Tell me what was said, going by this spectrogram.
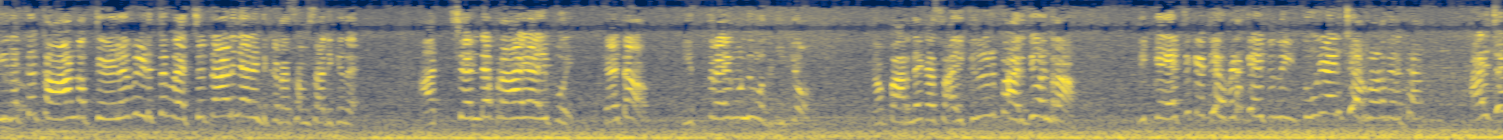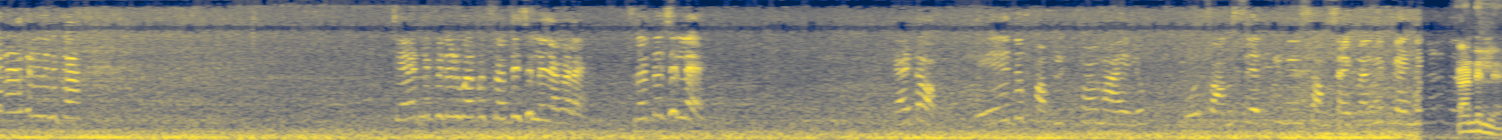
നിനക്ക് കാണോ? തെളിവെടുത്ത് വെച്ചിട്ടാണ് ഞാൻ എടുക്കണേ സംസാരിക്കുന്നത് അച്ഛന്റെ പ്രായമായി പോയി കേട്ടോ? ഇത്രയും കൊണ്ട് ഒതുക്കിക്കോ. ഞാൻ പറഞ്ഞേക്കാം സൈക്കിളിന് ഒരു പരിധി കൊണ്ടാ നീ കയറ്റി കേട്ടി എവിടെ കേട്ടു നീ തുണി അടിച്ചറിഞ്ഞോ നിനക്ക്? അയച്ചോടെ നിനക്ക്? ചേട്ടൻ പിന്നെ ഒരു ശ്രദ്ധിച്ചില്ലേ ഞങ്ങളെ? ശ്രദ്ധിച്ചില്ലേ? കേട്ടോ? ഏത് പബ്ലിക് ഫോം ആയാലും ഒരു സംസാരിക്കും സംസാരിക്കണം പെണ്ണുങ്ങൾ കണ്ടില്ലേ?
